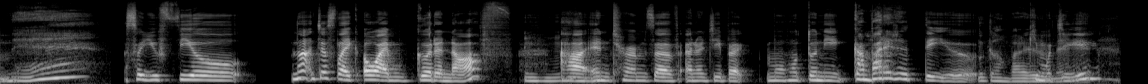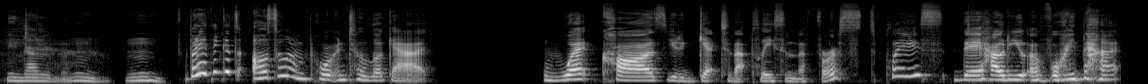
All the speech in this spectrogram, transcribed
うね。 So you feel not just like, oh, I'm good enough うん uh, in terms of energy, but もう本当に頑張れるっていう頑張れる、ね、気持ちになるんだ。うん。うん。 But I think it's also important to look at what caused you to get to that place in the first place. They, how do you avoid that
